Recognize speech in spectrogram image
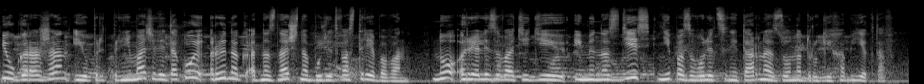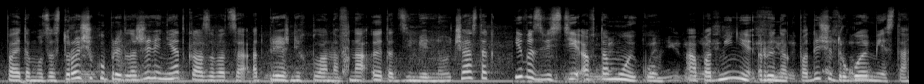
И у горожан, и у предпринимателей такой рынок однозначно будет востребован. Но реализовать идею именно здесь не позволит санитарная зона других объектов. Поэтому застройщику предложили не отказываться от прежних планов на этот земельный участок и возвести автомойку, а под мини-рынок подыщут другое место.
